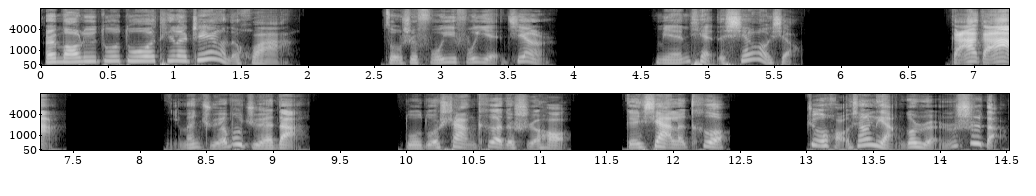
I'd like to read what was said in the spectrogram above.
而毛驴多多听了这样的话，总是扶一扶眼镜，腼腆的笑笑。嘎嘎，你们觉不觉得，多多上课的时候跟下了课？就好像两个人似的。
